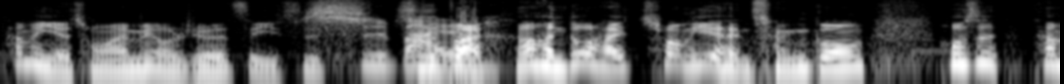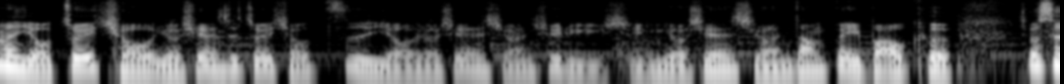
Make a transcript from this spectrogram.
他们也从来没有觉得自己是失败，失败。然后很多还创业很成功，或是他们有追求，有些人是追求自由，有些人喜欢去旅行，有些人喜欢当背包客。就是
